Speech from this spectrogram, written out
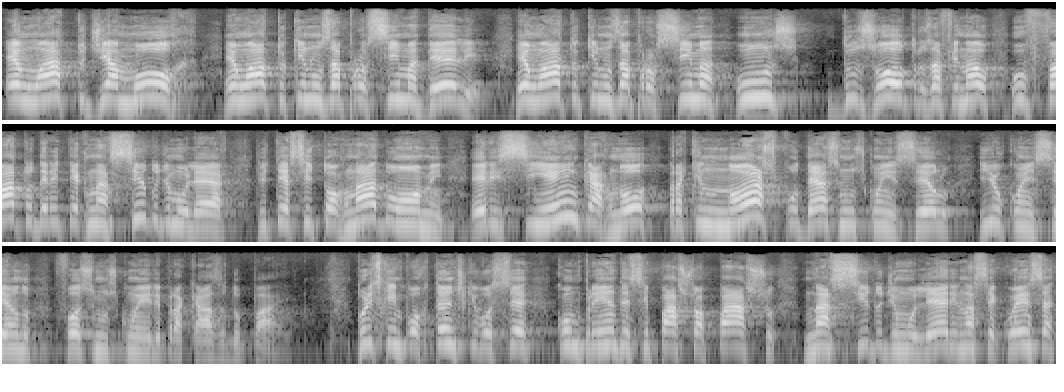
é um ato de amor, é um ato que nos aproxima dele, é um ato que nos aproxima uns dos outros, afinal, o fato dele ter nascido de mulher, de ter se tornado homem, ele se encarnou para que nós pudéssemos conhecê-lo e o conhecendo, fôssemos com ele para a casa do Pai. Por isso que é importante que você compreenda esse passo a passo, nascido de mulher e, na sequência,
